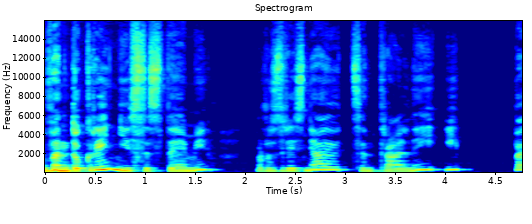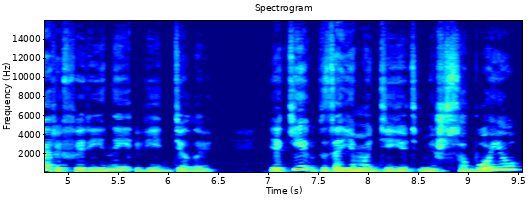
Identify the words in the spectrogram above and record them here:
В ендокринній системі розрізняють центральний і периферійний відділи, які взаємодіють між собою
